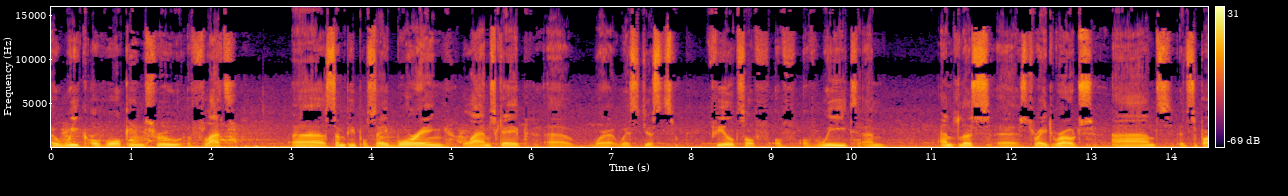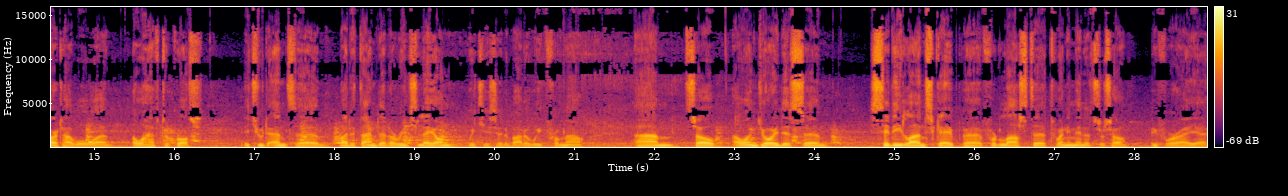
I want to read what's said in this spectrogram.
a week of walking through a flat uh, some people say boring landscape uh, where with just fields of, of, of wheat and endless uh, straight roads and it's a part I will uh, I will have to cross. It should end uh, by the time that I reach Leon, which is in about a week from now. Um, so I'll enjoy this um, city landscape for the last 20 minutes or so before I,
